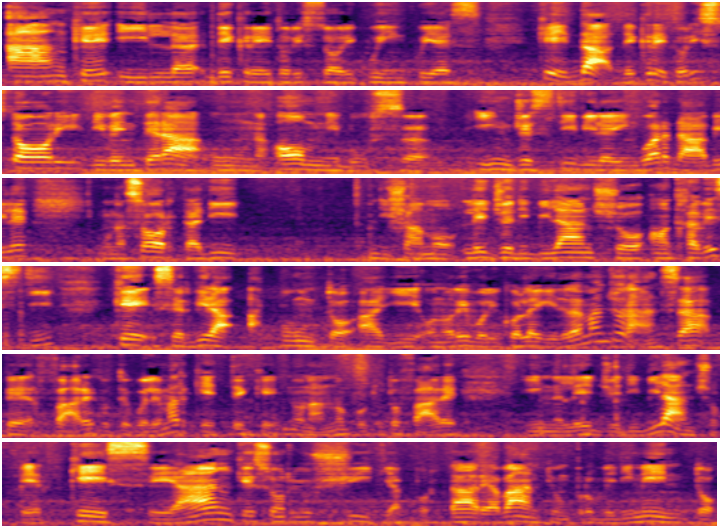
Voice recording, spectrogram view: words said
anche il decreto ristori quinquies che da decreto ristori diventerà un omnibus ingestibile e inguardabile, una sorta di diciamo, legge di bilancio en travesti che servirà appunto agli onorevoli colleghi della maggioranza per fare tutte quelle marchette che non hanno potuto fare in legge di bilancio, perché se anche sono riusciti a portare avanti un provvedimento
